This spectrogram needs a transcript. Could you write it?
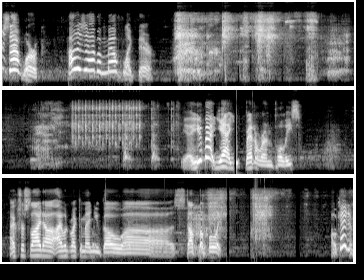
Does that work? How does it have a mouth like there? Yeah, you bet. Yeah, you better run, bullies. Extra slide, uh, I would recommend you go, uh, stop the bully. Okay, then.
